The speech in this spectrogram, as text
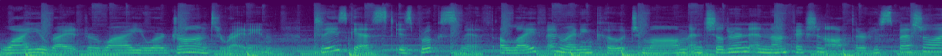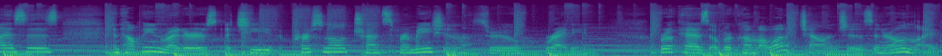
why you write or why you are drawn to writing? Today's guest is Brooke Smith, a life and writing coach, mom, and children and nonfiction author who specializes in helping writers achieve personal transformation through writing. Brooke has overcome a lot of challenges in her own life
